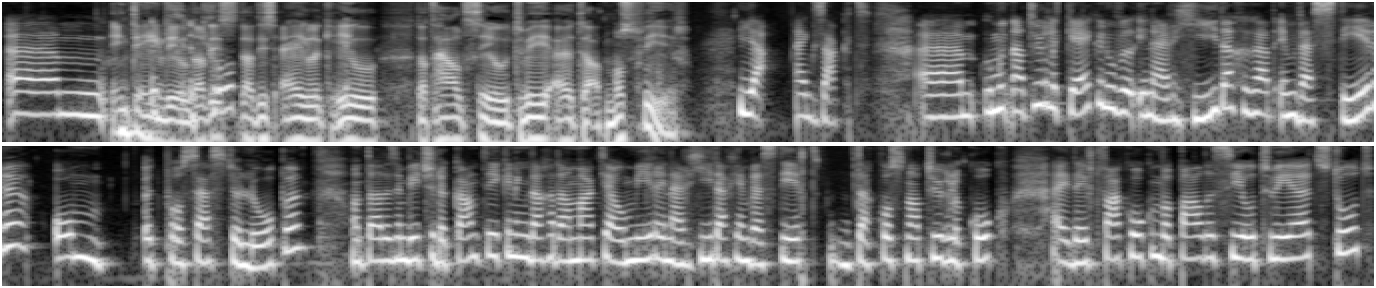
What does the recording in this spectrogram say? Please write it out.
Ehm, Integendeel, het- het dat is, dat is eigenlijk heel... Dat haalt CO2 uit de atmosfeer. Ja, exact. Ehm, je moet natuurlijk kijken hoeveel energie dat je gaat investeren om het proces te lopen. Want dat is een beetje de kanttekening dat je dan maakt. Ja, hoe meer energie dat je investeert, dat kost natuurlijk ook... Dat heeft vaak ook een bepaalde CO2-uitstoot.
